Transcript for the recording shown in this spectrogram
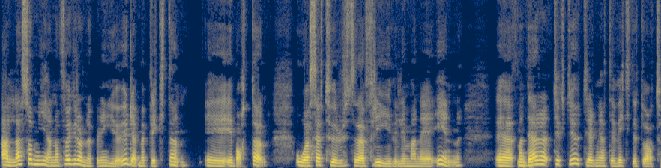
Alla som genomför grundutbildning gör ju det med plikten i, i botten, oavsett hur så där, frivillig man är in. Eh, men där tyckte utredningen att det är viktigt att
